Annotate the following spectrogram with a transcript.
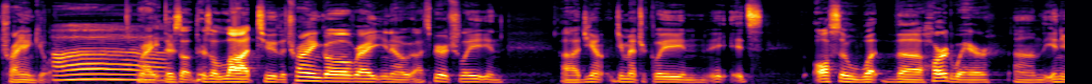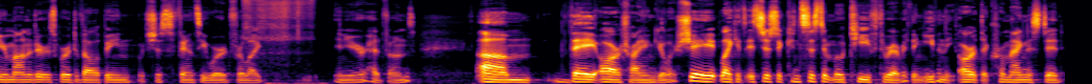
triangular, ah. right? There's a there's a lot to the triangle, right? You know, uh, spiritually and uh, ge- geometrically, and it, it's also what the hardware um, the in-ear monitors were developing which is just a fancy word for like in-ear headphones um, they are triangular shape like it's, it's just a consistent motif through everything even the art that Cro-Magnus did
